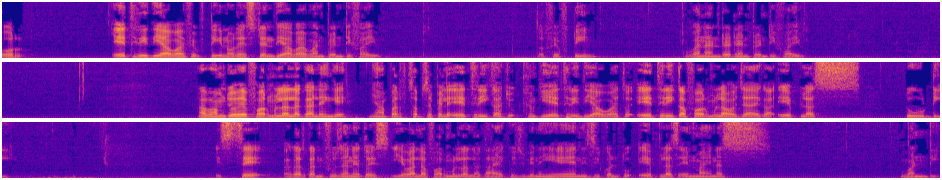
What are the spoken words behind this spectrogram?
और ए थ्री दिया हुआ है फिफ्टीन और एस टेन दिया हुआ है वन ट्वेंटी फाइव तो fifteen one hundred and twenty five अब हम जो है फार्मूला लगा लेंगे। यहाँ पर सबसे पहले ए थ्री का, जो क्योंकि ए थ्री दिया हुआ है तो ए थ्री का फार्मूला हो जाएगा ए प्लस टू डी इससे अगर कन्फ्यूज़न है तो इस, ये वाला फार्मूला लगा है कुछ भी नहीं है N is equal to A plus N minus one D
